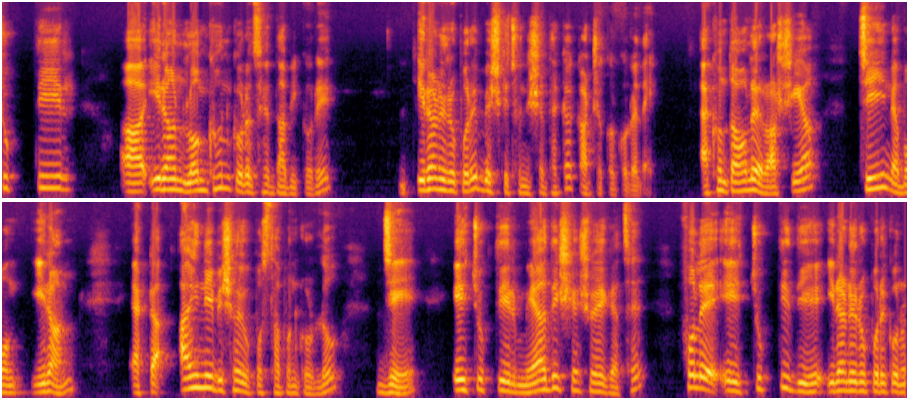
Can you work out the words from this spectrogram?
চুক্তির ইরান লঙ্ঘন করেছে দাবি করে, ইরানের উপরে বেশ কিছু নিষেধাজ্ঞা কার্যকর করে দেয়। এখন তাহলে রাশিয়া, চীন এবং ইরান একটা আইনি বিষয় উপস্থাপন করল যে এই চুক্তির মেয়াদি শেষ হয়ে গেছে ফলে এই চুক্তি দিয়ে ইরানের উপরে কোনো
